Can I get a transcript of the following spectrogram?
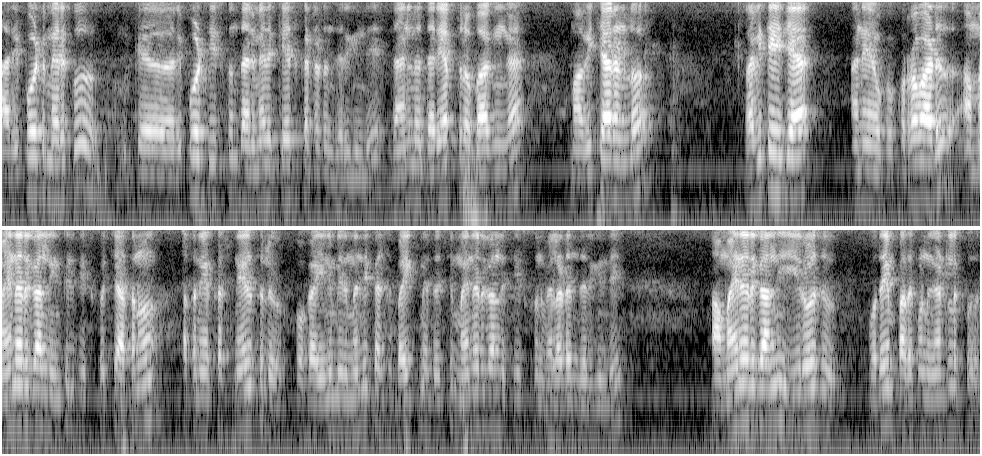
ఆ రిపోర్ట్ మేరకు కే- రిపోర్ట్ తీసుకుని దాని మీద కేసు కట్టడం జరిగింది. దానిలో దర్యాప్తులో భాగంగా మా విచారణలో రవితేజ అనే ఒక కుర్రవాడు ఆ మైనర్ గాల్ని ఇంటికి తీసుకొచ్చి అతను అతని యొక్క స్నేహితులు ఒక ఎనిమిది మంది కలిసి బైక్ మీద వచ్చి మైనర్ గాల్ని తీసుకొని వెళ్ళడం జరిగింది. ఆ మైనర్ గాల్ని ఈరోజు ఉదయం పదకొండు గంటలకు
